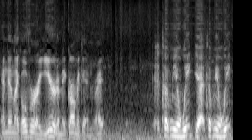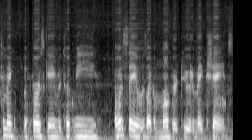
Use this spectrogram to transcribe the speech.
and then like over a year to make Armageddon, right? It took me a week. Yeah, it took me a week to make the first game. It took me, I want to say it was like a month or two to make Chains,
